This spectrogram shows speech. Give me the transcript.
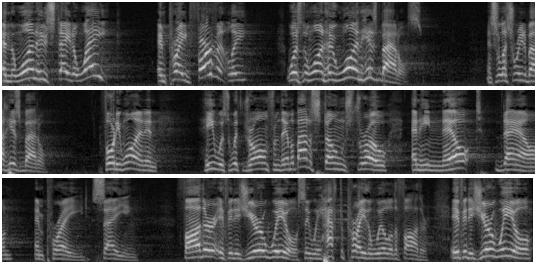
And the one who stayed awake and prayed fervently was the one who won his battles. And so let's read about his battle. 41, and he was withdrawn from them about a stone's throw, and he knelt down and prayed, saying, Father, if it is your will, see, we have to pray the will of the Father. If it is your will,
